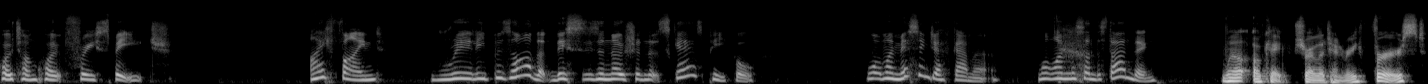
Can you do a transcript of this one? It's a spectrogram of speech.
quote unquote free speech, I find really bizarre that this is a notion that scares people. What am I missing, Jeff Gamet? What am I misunderstanding? Well, okay, Charlotte Henry. First,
